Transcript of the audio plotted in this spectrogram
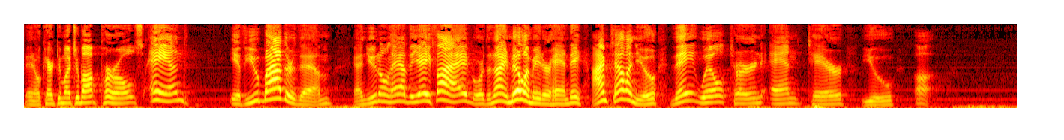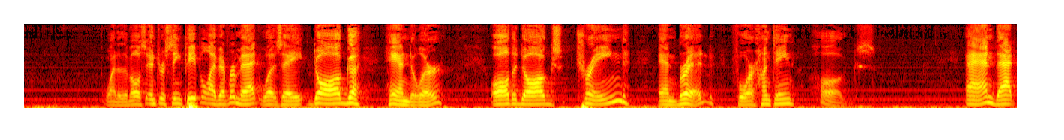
they don't care too much about pearls, and if you bother them and you don't have the A5 or the 9 millimeter handy, I'm telling you, they will turn and tear you up. One of the most interesting people I've ever met was a dog handler. All the dogs trained and bred for hunting hogs. And that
